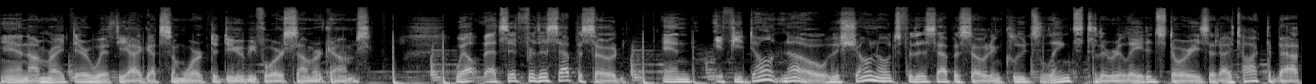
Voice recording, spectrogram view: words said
And I'm right there with you. I got some work to do before summer comes. Well, that's it for this episode. And if you don't know, the show notes for this episode includes links to the related stories that I talked about.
